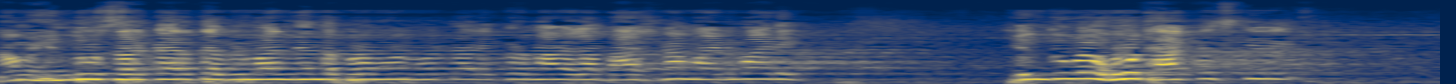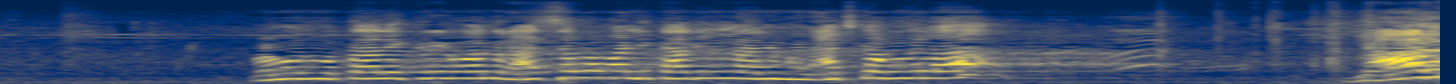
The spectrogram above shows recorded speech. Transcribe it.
ನಮ್ಮ ಹಿಂದೂ ಸರ್ಕಾರದ ಅಭಿಮಾನದಿಂದ ಪ್ರಮೋದ್ ಮುತ್ತಾಲಿಕರು ನಾವೆಲ್ಲ ಭಾಷಣ ಮಾಡಿ ಮಾಡಿ ಹಿಂದೂಗಳ ಹೂಟ್ ಹಾಕಿಸ್ತೀವಿ. ಪ್ರಮೋದ್ ಮುತಾಲಿಕರಿಗೆ ಒಂದು ರಾಜ್ಯಸಭಾ ಮಾಡ್ಲಿಕ್ಕೆ ಆಗಲಿಲ್ಲ, ನಿಮ್ಗೆ ನಾಚಿಕೆ ಆಗುದಿಲ್ಲ? ಯಾರು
